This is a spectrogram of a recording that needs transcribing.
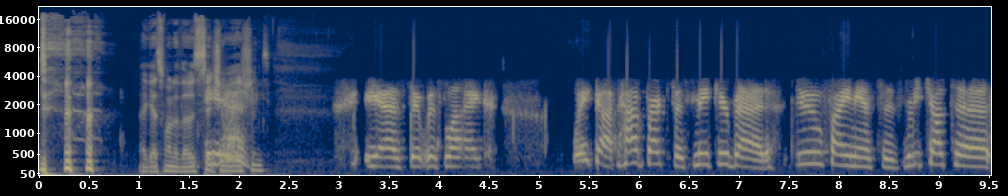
I guess one of those situations. Yes, it was like wake up, have breakfast, make your bed, do finances, reach out to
